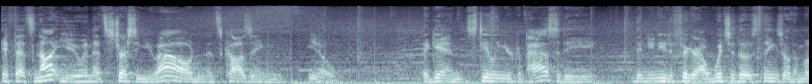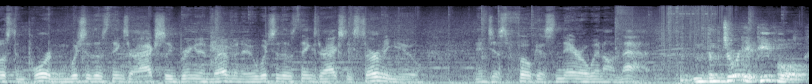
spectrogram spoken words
if that's not you and that's stressing you out and it's causing, you know, again, stealing your capacity, then you need to figure out which of those things are the most important, which of those things are actually bringing in revenue, which of those things are actually serving you, and just focus, narrow in on that. The majority of people,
